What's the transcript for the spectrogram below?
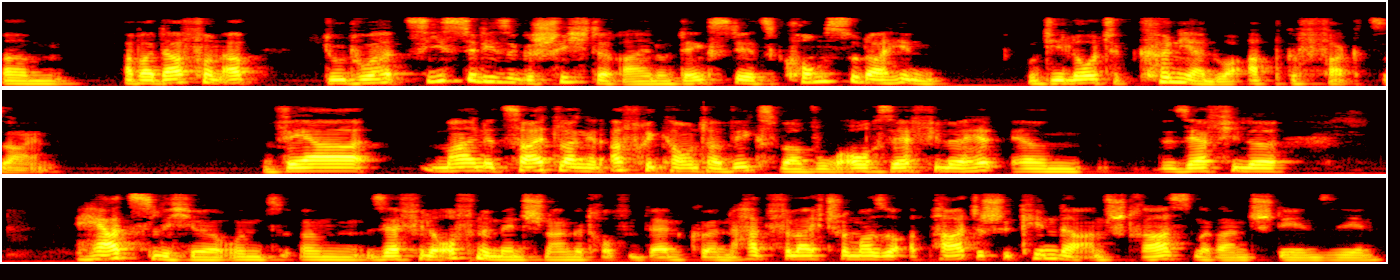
Ähm, aber davon ab, du, du ziehst dir diese Geschichte rein und denkst dir, jetzt kommst du dahin und die Leute können ja nur abgefuckt sein. Wer mal eine Zeit lang in Afrika unterwegs war, wo auch sehr viele, ähm, sehr viele herzliche und ähm, sehr viele offene Menschen angetroffen werden können, hat vielleicht schon mal so apathische Kinder am Straßenrand stehen sehen.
